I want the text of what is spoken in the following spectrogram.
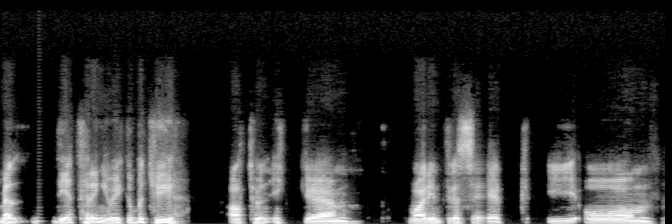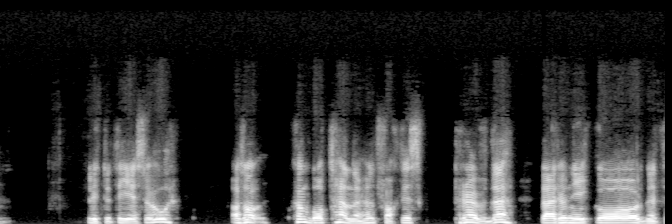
Men det trenger jo ikke å bety at hun ikke var interessert i å lytte til Jesu ord. Altså, kan godt hende hun faktisk prøvde, der hun gikk og ordnet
